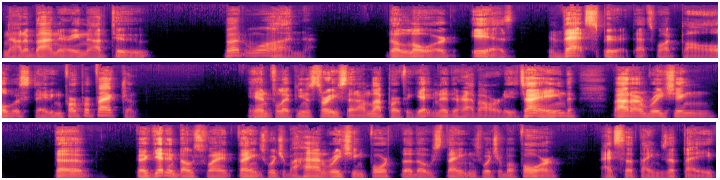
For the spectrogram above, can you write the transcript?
not a binary, not two, but one. The Lord is that Spirit. That's what Paul was stating for perfection. In Philippians 3 he said, I'm not perfect yet, neither have I already attained, but I'm reaching the getting those things which are behind, reaching forth to those things which are before. That's the things of faith,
